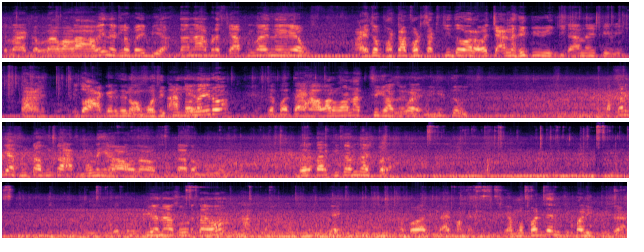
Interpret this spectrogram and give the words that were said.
પેલા ગલ્લા વાળા આવે ને એટલે ભાઈ બેસતા ના આપણે ચા પીવાય નહીં રહેવું. એ તો ફટાફટ છટકી દેવાનું હવે ચા નહીં પીવી ચા નહીં પીવી. તાણે એ તો આગળ જઈને અમોથી પી લઈ રહો. એટલે બધાય હાવારવાના જ ખાસ હોય. ભૂલી જ દઉં છું. પકડ ગયા છૂટા છૂટા હાથમાં નહીં આવો લાવો છૂટા તો હું લઈ બધા તાર ખિસ્સામાં નાખ બધા. એક રૂપિયા ના છોડતા હો. બસ સાહેબ એમાં ભરી દે ને તું પડી પૂજા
